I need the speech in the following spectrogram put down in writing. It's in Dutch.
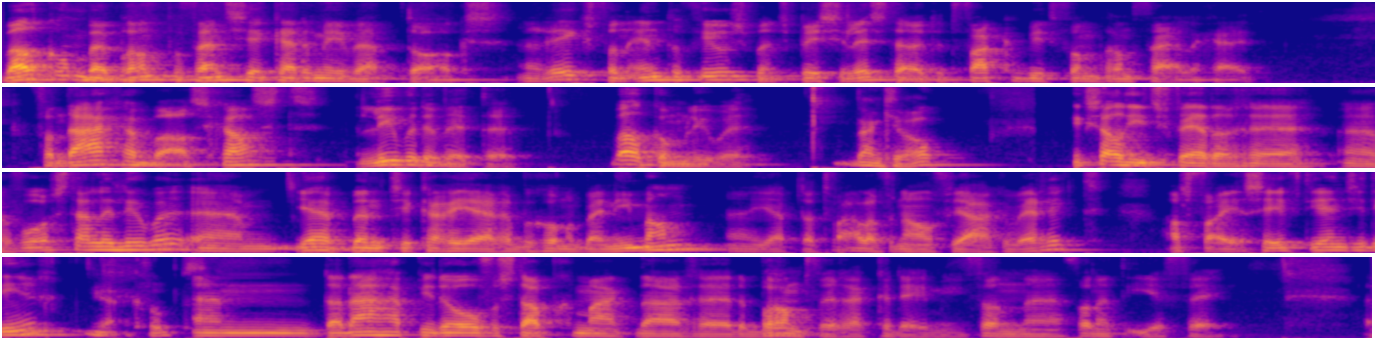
Welkom bij Brandpreventie Academy Web Talks, een reeks van interviews met specialisten uit het vakgebied van brandveiligheid. Vandaag hebben we als gast Liewe de Witte. Welkom Liewe. Dankjewel. Ik zal je iets verder uh, uh, voorstellen, Liewe. Um, jij bent je carrière begonnen bij Nieman. Uh, je hebt daar 12,5 jaar gewerkt als fire safety engineer. Ja, klopt. En daarna heb je de overstap gemaakt naar de brandweeracademie van, van het IFV.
